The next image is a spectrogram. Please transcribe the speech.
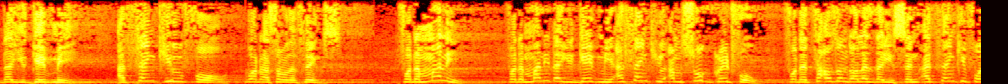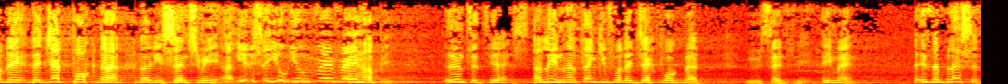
that you gave me. I thank you for, what are some of the things? For the money. For the money that you gave me. I thank you. I'm so grateful for the thousand dollars that you sent. I thank you for the, the jackpot that, that you sent me. Uh, you, you, you're very, very happy. Isn't it? Yes. Aline, I thank you for the jackpot that you sent me. Amen. It's a blessing.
